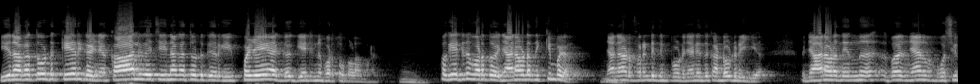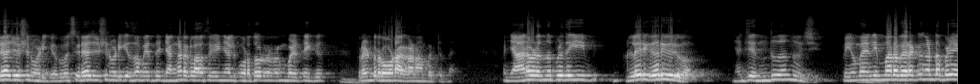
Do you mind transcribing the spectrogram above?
ഇതിനകത്തോട്ട് കയറി കഴിഞ്ഞാൽ കാൽ വെച്ച് ഇതിനകത്തോട്ട് കയറി ഇപ്പോഴേ ഗേറ്റിന് പുറത്ത് കൊള്ളാൻ പറഞ്ഞു ഉം. ഇപ്പൊ ഗേറ്റിന് പുറത്ത് പോയി ഞാൻ അവിടെ നിൽക്കുമ്പോഴാണ് ഞാൻ അവിടെ ഫ്രണ്ടിൽ നിൽപ്പോണ്ട് ഞാൻ ഇത് കണ്ടോണ്ടിരിക്കുക. അപ്പം ഞാൻ അവിടെ നിന്ന് ഇപ്പൊ ഞാൻ പോസ്റ്റ് ഗ്രാജുവേഷൻ പഠിക്കുക പോസ്റ്റ് ഗ്രാജുവേഷൻ പഠിക്കുന്ന സമയത്ത് ഞങ്ങളുടെ ക്ലാസ് കഴിഞ്ഞാൽ പുറത്തോട്ട് ഇറങ്ങുമ്പോഴത്തേക്ക് ഫ്രണ്ട് റോഡാ കാണാൻ പറ്റുന്നത് അപ്പം ഞാൻ അവിടെ നിന്നപ്പോഴത്തേക്ക് ഈ പിള്ളേർ കയറി വരുവാ. ഞാൻ എന്ത് എന്തുവെന്ന് ചോദിച്ചു. ഇപ്പൊ ഇവന്മാർ ഇമാരുടെ വിരക്കം കണ്ടപ്പോഴേ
